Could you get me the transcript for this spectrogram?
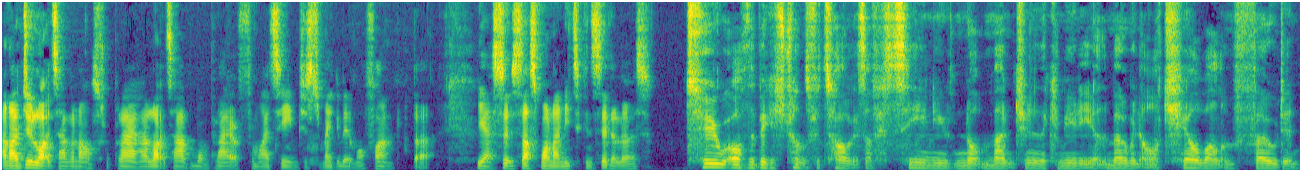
and I do like to have an Arsenal player. I like to have one player for my team just to make it a bit more fun. But yeah, so that's one I need to consider, Lewis two of the biggest transfer targets I've seen you not mention in the community at the moment are Chilwell and Foden.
